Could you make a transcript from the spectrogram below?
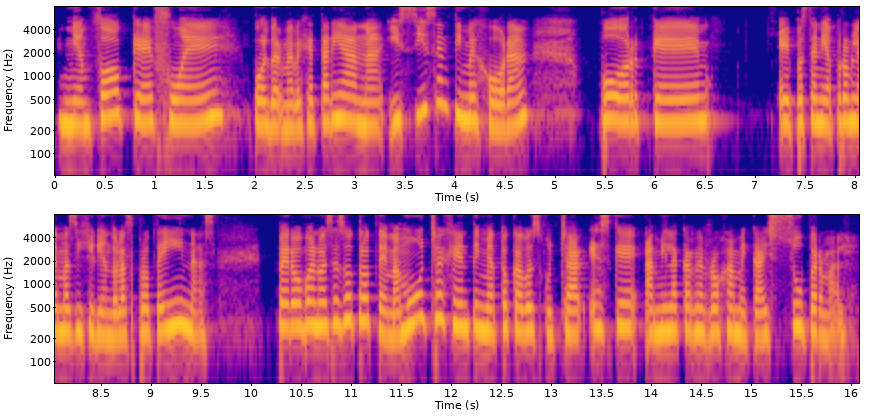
mi enfoque fue volverme vegetariana y sí sentí mejora porque eh, pues tenía problemas digiriendo las proteínas. Pero bueno, ese es otro tema. Mucha gente y me ha tocado escuchar, es que a mí la carne roja me cae súper mal.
